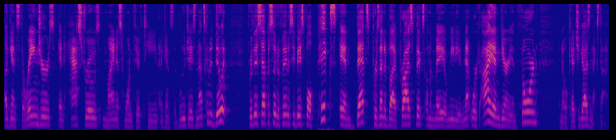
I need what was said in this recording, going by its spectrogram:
against the Rangers and Astros minus 115 against the Blue Jays and that's going to do it for this episode of Fantasy Baseball Picks and Bets presented by Prize Picks on the Mayo Media Network. I am Garion Thorne, and I will catch you guys next time.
